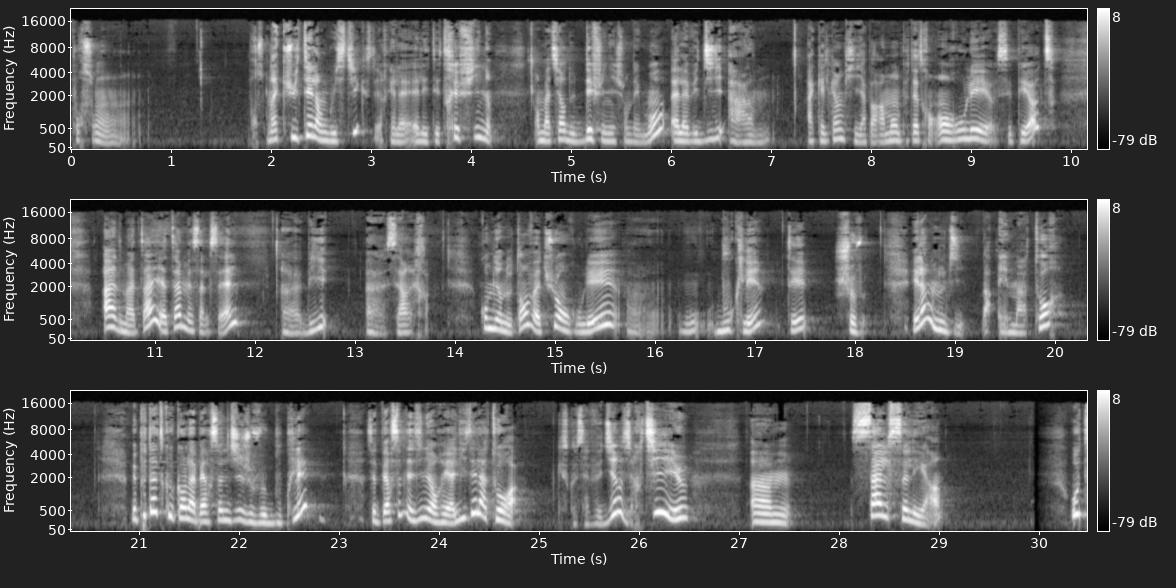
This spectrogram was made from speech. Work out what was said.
pour son acuité linguistique, c'est-à-dire qu'elle elle était très fine en matière de définition des mots. Elle avait dit à, quelqu'un qui apparemment peut-être enroulé ses péotes, Admata yata mesalsel bi searecha combien de temps vas-tu enrouler euh, ou boucler tes cheveux? Et là, on nous dit, bah, Emma Torah. Mais peut-être que quand la personne dit je veux boucler, cette personne dit en réalité la Torah. Qu'est-ce que ça veut dire Dire ti euh, salselea ou.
